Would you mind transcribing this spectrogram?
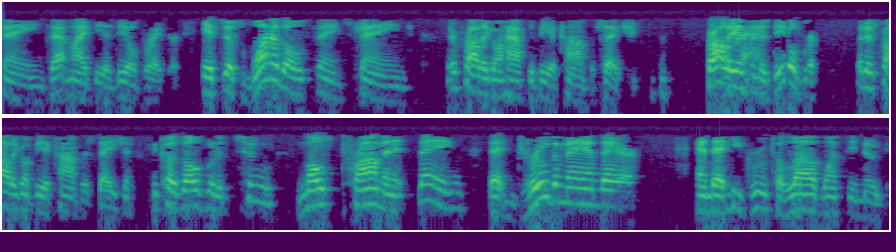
change, that might be a deal breaker. If just one of those things change, they're probably going to have to be a conversation. Probably Okay. isn't a deal breaker, but it's probably going to be a conversation because those were the two most prominent things that drew the man there and that he grew to love once he knew you.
